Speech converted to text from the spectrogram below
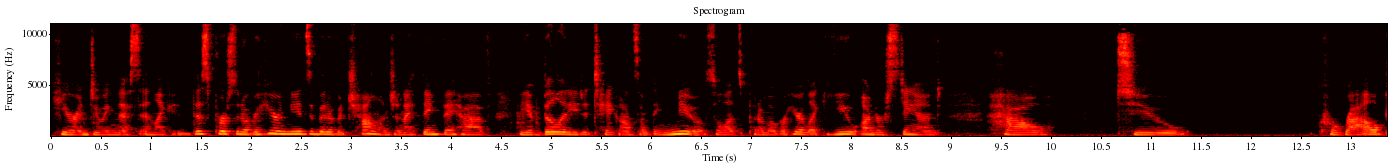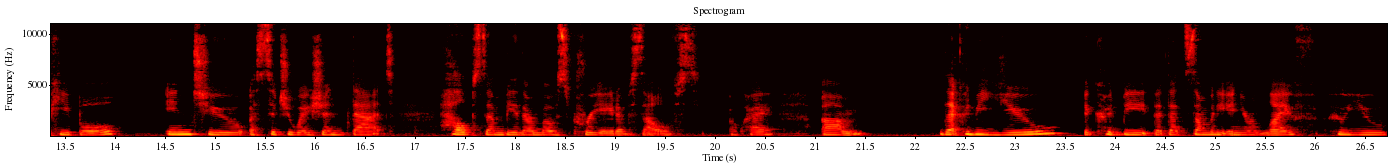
here and doing this. And like this person over here needs a bit of a challenge and i think they have the ability to take on something new. So let's put them over here. Like you understand how to corral people into a situation that helps them be their most creative selves okay? Um, that could be you it could be that that's somebody in your life who you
